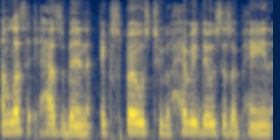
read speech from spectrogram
unless it has been exposed to heavy doses of pain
